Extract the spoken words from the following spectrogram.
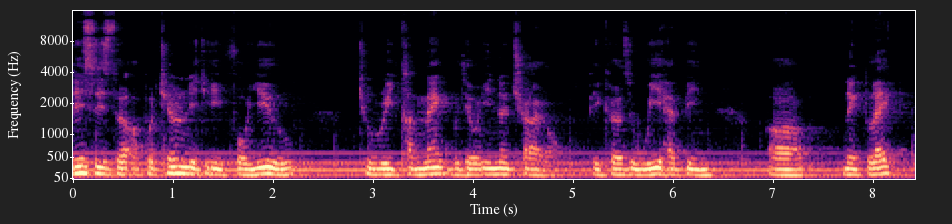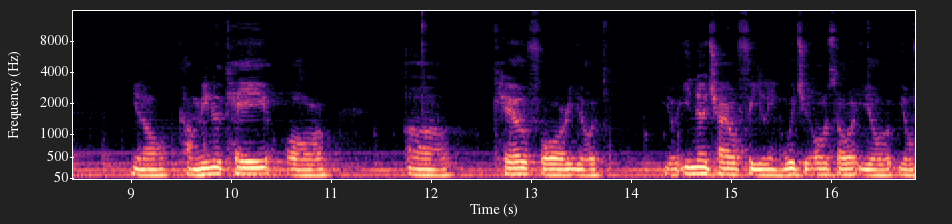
This is the opportunity for you to reconnect with your inner child because we have been uh, neglect you know, communicate or uh, care for your your inner child feeling, which is also your your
